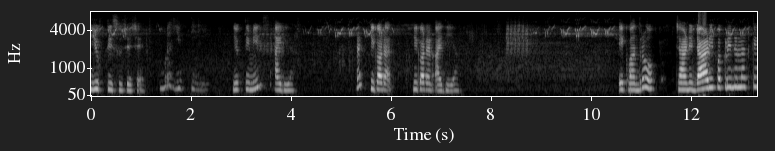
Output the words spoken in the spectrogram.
યુક્તિ સૂચે છે. યુક્તિ. Means idea he got an an એક વાંદરો ઝાડની ડાળી પકડીને લટકે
